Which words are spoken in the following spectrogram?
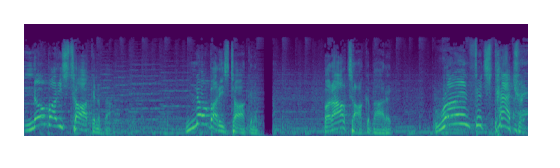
nobody's talking about. Nobody's talking about. It, but I'll talk about it. Ryan Fitzpatrick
